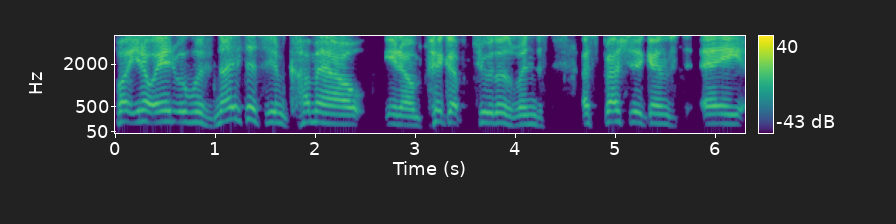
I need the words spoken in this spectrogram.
But, you know, it, it was nice to see him come out, you know, pick up two of those wins, especially against a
